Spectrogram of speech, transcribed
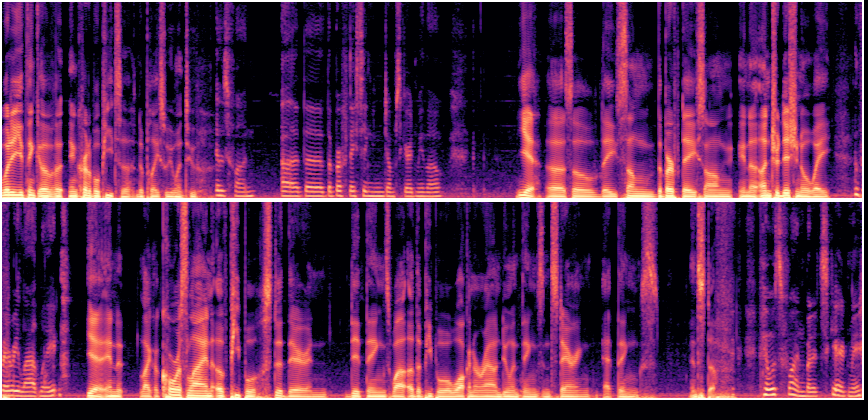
what do you think of uh, Incredible Pizza, the place we went to? It was fun. Uh, the the birthday singing jump scared me though. Yeah. Uh, so they sung the birthday song in an untraditional way. Very loudly. Yeah, and like a chorus line of people stood there and did things while other people were walking around doing things and staring at things and stuff. It was fun, but it scared me.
